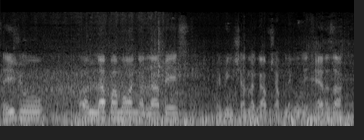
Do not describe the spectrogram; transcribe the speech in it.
صحیح شو الله پامان الله پیس نبي ان شاء الله قابش على قوي خير ذا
